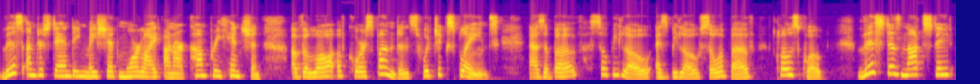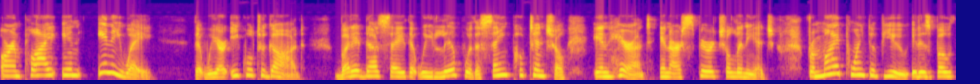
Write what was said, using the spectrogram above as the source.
this understanding may shed more light on our comprehension of the law of correspondence, which explains, as above, so below, as below, so above, close quote. This does not state or imply in any way that we are equal to God, but it does say that we live with the same potential inherent in our spiritual lineage. From my point of view, it is both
